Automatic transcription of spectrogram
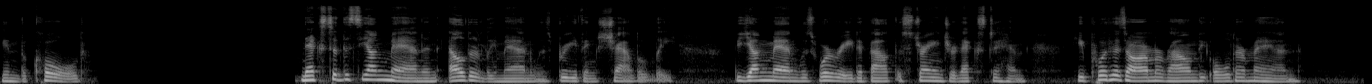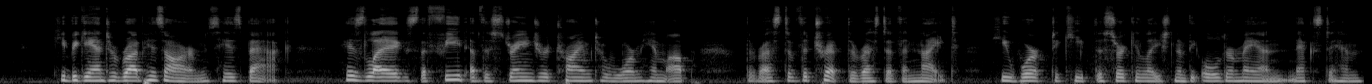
in the cold. Next to this young man, an elderly man was breathing shallowly. The young man was worried about the stranger next to him. He put his arm around the older man. He began to rub his arms, his back, his legs, the feet of the stranger, trying to warm him up. The rest of the trip, the rest of the night, he worked to keep the circulation of the older man next to him.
